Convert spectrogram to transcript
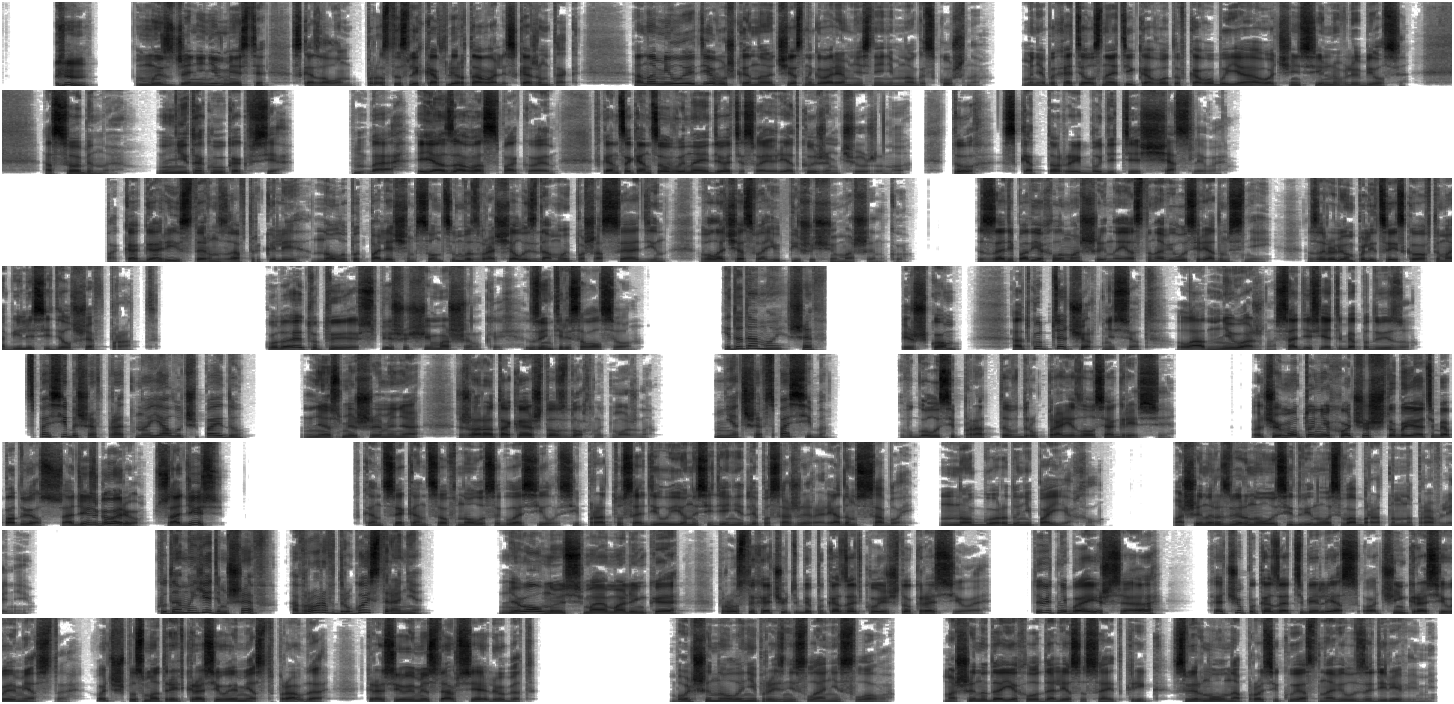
«Мы с Дженни не вместе», — сказал он. «Просто слегка флиртовали, скажем так. Она милая девушка, но, честно говоря, мне с ней немного скучно. Мне бы хотелось найти кого-то, в кого бы я очень сильно влюбился. Особенную. Не такую, как все. «Да, я за вас спокоен. В конце концов, вы найдете свою редкую жемчужину. Ту, с которой будете счастливы». Пока Гарри и Стерн завтракали, Нола под палящим солнцем возвращалась домой по шоссе один, волоча свою пишущую машинку. Сзади подъехала машина и остановилась рядом с ней. За рулем полицейского автомобиля сидел шеф Пратт. «Куда это ты с пишущей машинкой?» — заинтересовался он. «Иду домой, шеф». «Пешком? Откуда тебя черт несет? Ладно, неважно. Садись, я тебя подвезу». «Спасибо, шеф Прат, но я лучше пойду». «Не смеши меня. Жара такая, что сдохнуть можно». «Нет, шеф, спасибо». В голосе Пратта вдруг прорезалась агрессия. «Почему ты не хочешь, чтобы я тебя подвез? Садись, говорю, садись!» В конце концов Нола согласилась, и Пратт усадил ее на сиденье для пассажира рядом с собой, но к городу не поехал. Машина развернулась и двинулась в обратном направлении. «Куда мы едем, шеф? Аврора в другой стороне». «Не волнуйся, моя маленькая. Просто хочу тебе показать кое-что красивое. Ты ведь не боишься, а? Хочу показать тебе лес. Очень красивое место. Хочешь посмотреть красивое место, правда? Красивые места все любят». Больше Нола не произнесла ни слова. Машина доехала до леса Сайд-Крик, свернула на просеку и остановилась за деревьями.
